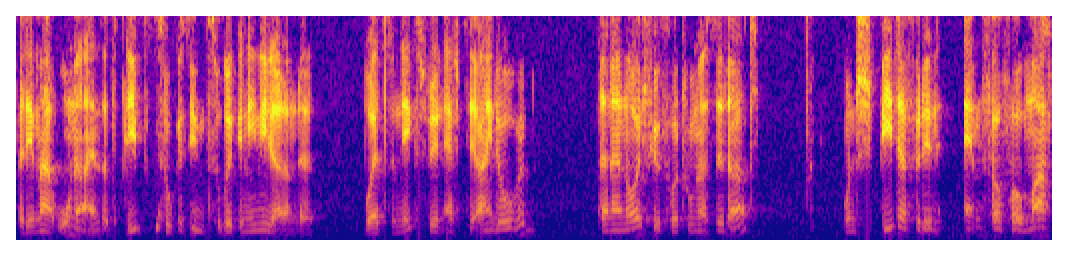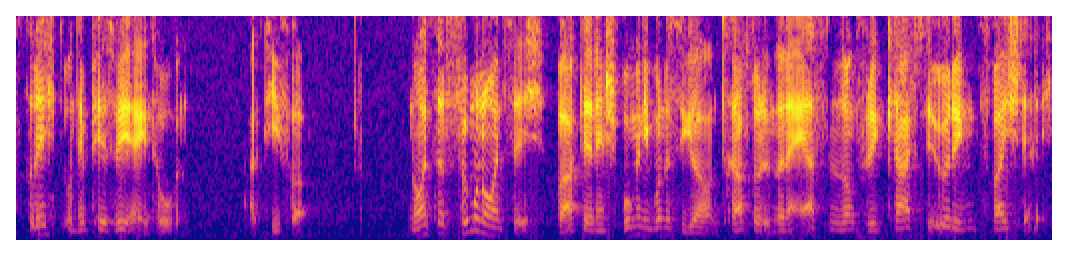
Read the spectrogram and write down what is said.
bei dem er ohne Einsatz blieb, zog es ihn zurück in die Niederlande, wo er zunächst für den FC Eindhoven, dann erneut für Fortuna Sittard und später für den MVV Maastricht und den PSW Eindhoven aktiv war. 1995 wagte er den Sprung in die Bundesliga und traf dort in seiner ersten Saison für den KfC Uerdingen zweistellig.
